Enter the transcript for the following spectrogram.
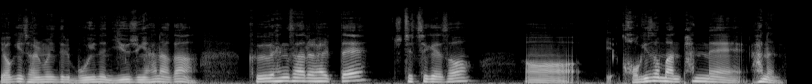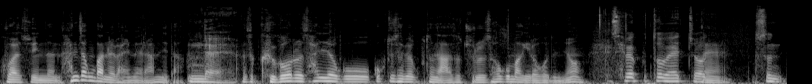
여기 젊은이들이 모이는 이유 중에 하나가 그 행사를 할 때 주최 측에서 어 거기서만 판매하는 구할 수 있는 한정반을 발매를 합니다. 네. 그래서 그거를 살려고 꼭두 새벽부터 나와서 줄을 서고 막 이러거든요. 새벽부터 왜저 네. 무슨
